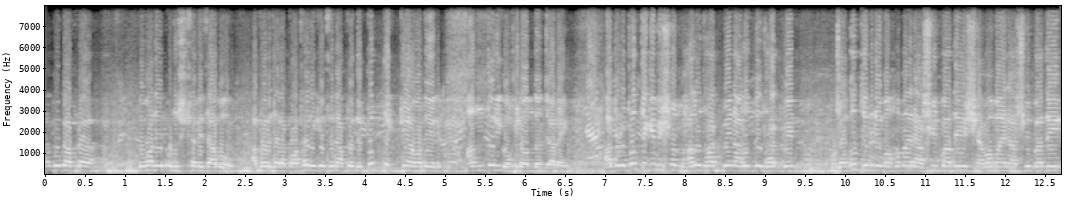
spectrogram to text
আমরা তোমাদের অনুষ্ঠানে যাব। আপনারা যারা কথা রেখেছেন, আপনাদের প্রত্যেককে আমাদের আন্তরিক অভিনন্দন জানাই। আপনারা প্রত্যেকে ভীষণ ভালো থাকবেন, আনন্দে থাকবেন। জগৎ মহামায়ের আশীর্বাদে, শ্যামা মায়ের আশীর্বাদে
